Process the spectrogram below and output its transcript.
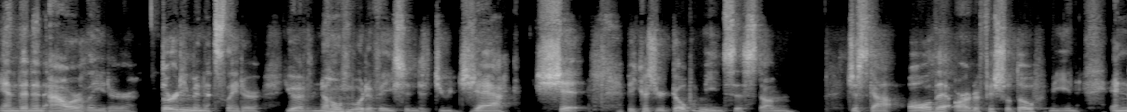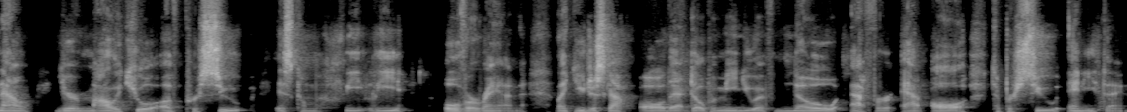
And then an hour later, 30 minutes later, you have no motivation to do jack shit because your dopamine system just got all that artificial dopamine. And now your molecule of pursuit is completely overran. Like you just got all that dopamine. You have no effort at all to pursue anything.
